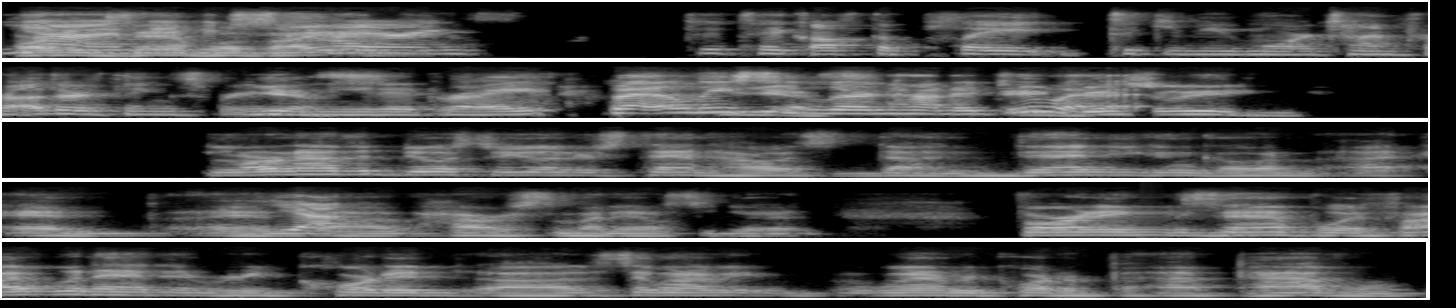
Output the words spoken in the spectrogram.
For yeah, example, and maybe just I, hiring to take off the plate to give you more time for other things where yes. you needed, right? But at least yes. you learn how to do Eventually, it. Learn how to do it so you understand how it's done. Then you can go and uh, and, and yeah. uh, hire somebody else to do it for an example, if I went ahead and recorded, uh, let's say when I when I recorded uh, Pavel,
